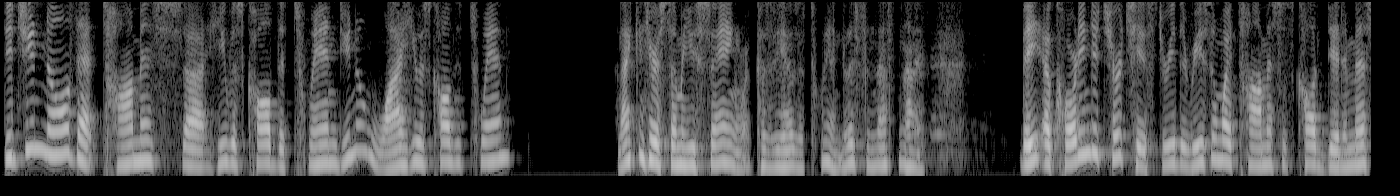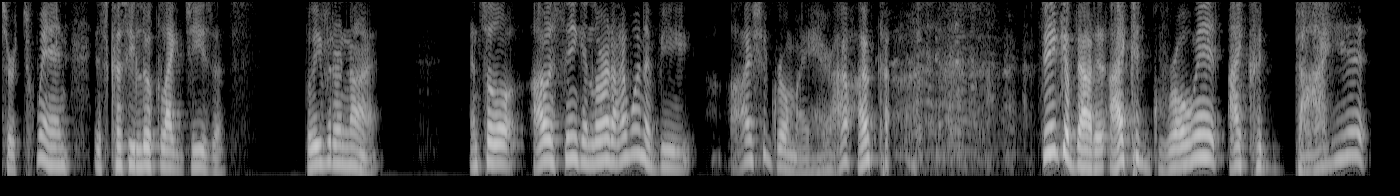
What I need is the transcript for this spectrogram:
Did you know that Thomas, uh, he was called the twin? Do you know why he was called the twin? And I can hear some of you saying, because he has a twin. Listen, that's not. They, according to church history, the reason why Thomas was called Didymus or twin is because he looked like Jesus. Believe it or not. And so I was thinking, Lord, I want to be, I should grow my hair. I, I, think about it. I could grow it, I could dye it.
